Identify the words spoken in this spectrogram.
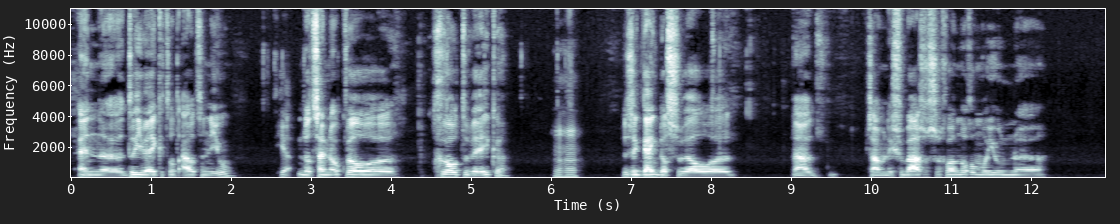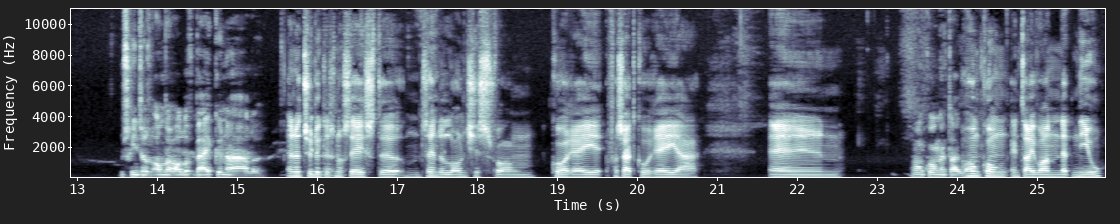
En eh, drie weken tot oud en nieuw. Ja. Dat zijn ook wel eh, grote weken. Mhm. Dus ik denk dat ze wel. eh, nou, het zou me niks verbazen als ze gewoon nog een miljoen. eh, misschien zelfs anderhalf bij kunnen halen. En natuurlijk In, is nog steeds de, zijn de launches van, Korea, van Zuid-Korea en Hongkong en Taiwan. Hongkong en Taiwan net nieuw.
